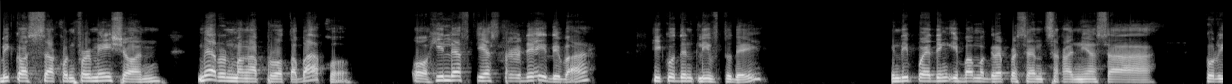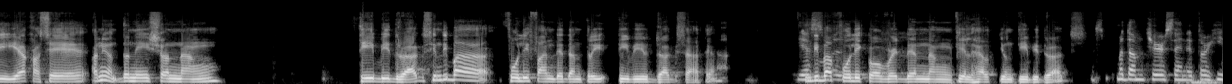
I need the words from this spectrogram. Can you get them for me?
Because sa confirmation, meron mga pro-tobacco. Oh, he left yesterday, di ba? He couldn't leave today. Hindi pwedeng iba mag-represent sa kanya sa Korea kasi ano yun, donation ng TB drugs. Hindi ba fully funded ang TB drugs sa atin? Yes, Hindi ba fully covered din ng PhilHealth yung TB drugs? Madam Chair, Senator, he,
